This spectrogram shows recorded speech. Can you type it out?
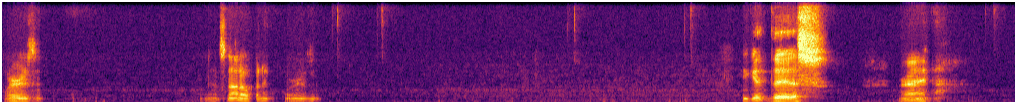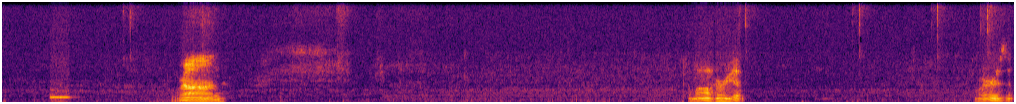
Where is it? It's not opening. Where is it? You get this, right? Run. Come on, hurry up. Where is it?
